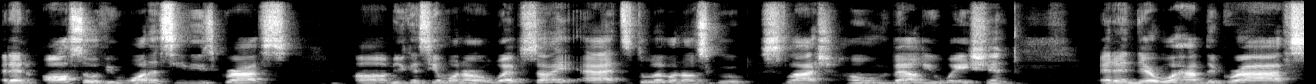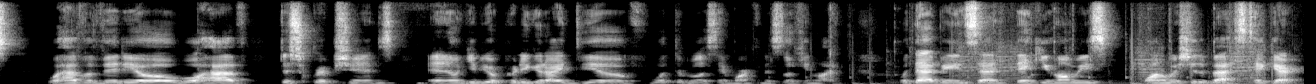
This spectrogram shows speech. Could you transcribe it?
And then also, if you want to see these graphs, um, you can see them on our website at Stolavanos Group slash home valuation. And then there we'll have the graphs, we'll have a video, we'll have descriptions, and it'll give you a pretty good idea of what the real estate market is looking like. With that being said, thank you, homies. Want to wish you the best. Take care.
